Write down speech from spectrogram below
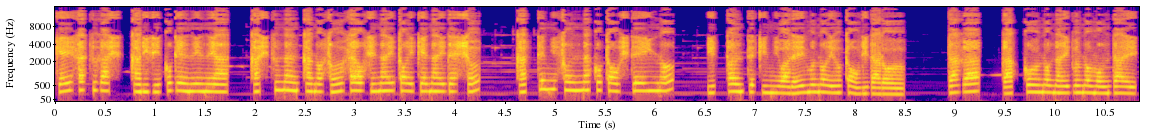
警察がしっかり事故原因や、過失なんかの捜査をしないといけないでしょ？勝手にそんなことをしていいの？一般的には霊夢の言う通りだろう。だが、学校の内部の問題、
